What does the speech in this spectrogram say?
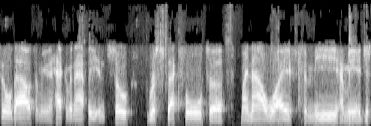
filled out. I mean, a heck of an athlete and so respectful to my now wife, to me. I mean, it just,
